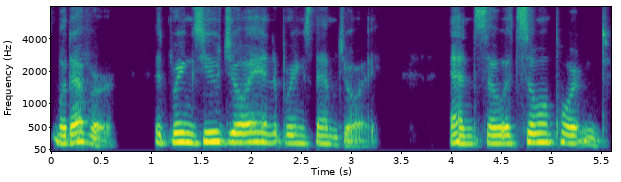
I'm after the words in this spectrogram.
whatever, it brings you joy and it brings them joy. And so it's so important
